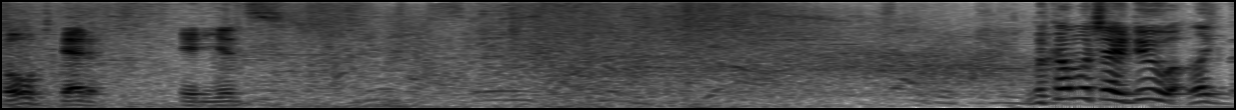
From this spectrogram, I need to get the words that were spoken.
both dead, idiots. Look how much I do. Like,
